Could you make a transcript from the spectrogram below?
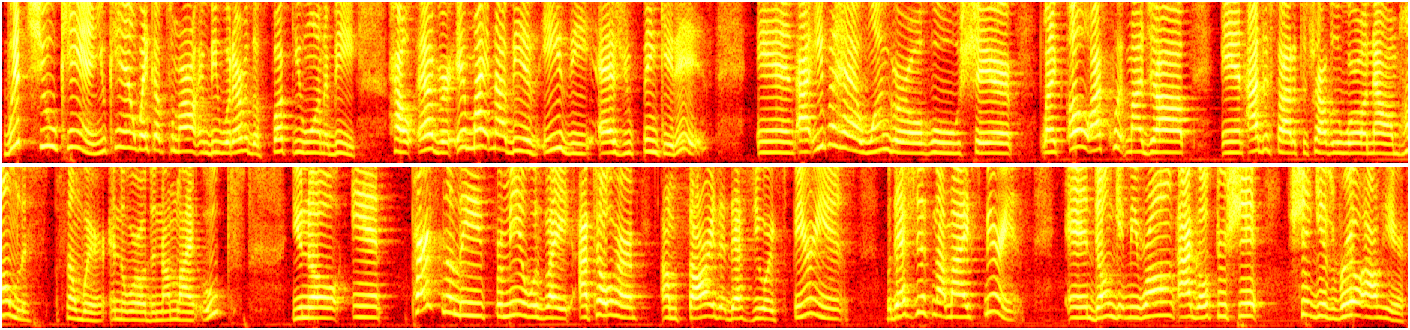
Which you can. You can't wake up tomorrow and be whatever the fuck you want to be. However, it might not be as easy as you think it is. And I even had one girl who shared, like, oh, I quit my job and I decided to travel the world. Now I'm homeless somewhere in the world. And I'm like, oops, you know, and personally, for me, it was like I told her, I'm sorry that that's your experience, but that's just not my experience. And don't get me wrong, I go through shit. Shit gets real out here.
